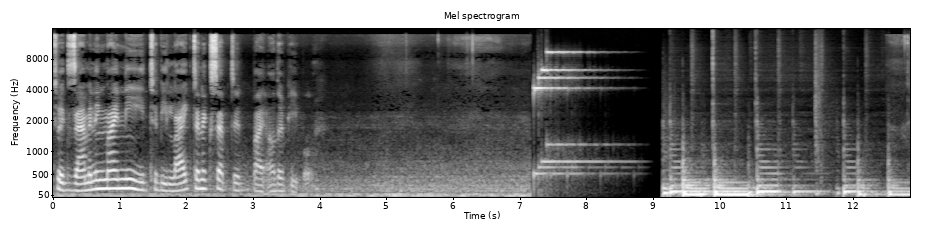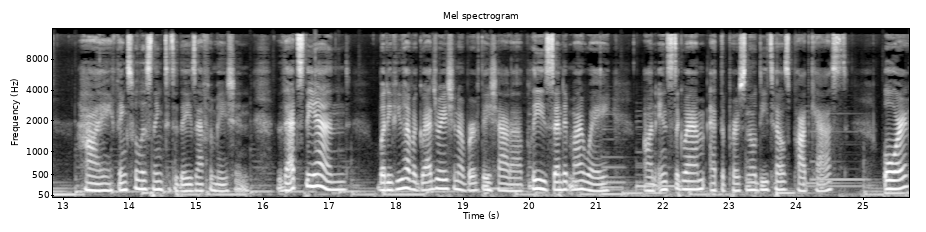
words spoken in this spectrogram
to examining my need to be liked and accepted by other people. Hi, thanks for listening to today's affirmation. That's the end, but if you have a graduation or birthday shout out, please send it my way on Instagram at the Personal Details Podcast or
